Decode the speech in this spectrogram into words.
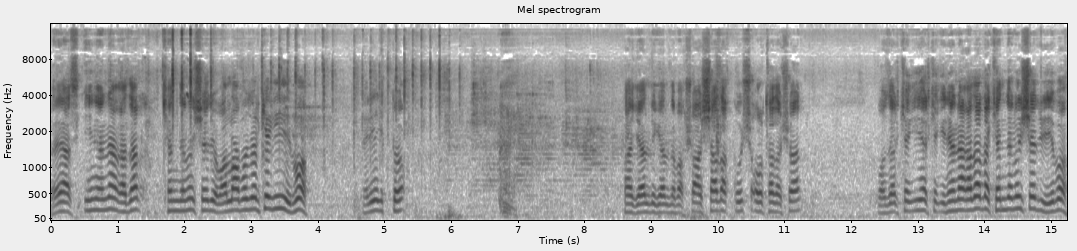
Beyaz inene kadar kendini şey diyor. Vallahi bu erkek iyi bu. Nereye gitti o? Ha geldi geldi bak şu aşağıda kuş ortada şu an. Boz erkek iyi erkek inene kadar da kendini iş ediyor iyi bu.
